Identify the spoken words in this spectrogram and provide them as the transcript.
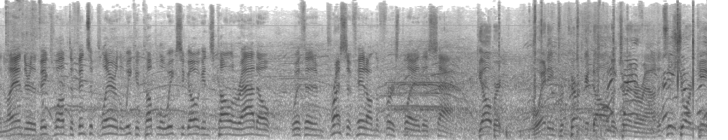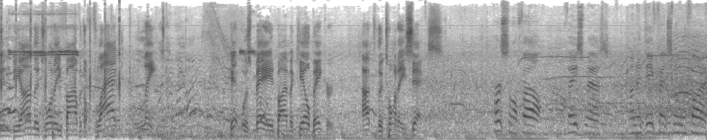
And Landor, the Big 12 Defensive Player of the Week a couple of weeks ago against Colorado with an impressive hit on the first play of this half. Gilbert waiting for Kirkendoll to turn around. It's a short game beyond the 25 with a flag late. Hit was made by Mikail Baker out to the 26. Personal foul, face mask on the defense number five.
